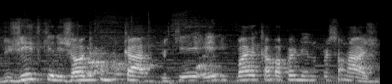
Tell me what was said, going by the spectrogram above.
do jeito que ele joga é complicado, porque ele vai acabar perdendo o personagem.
